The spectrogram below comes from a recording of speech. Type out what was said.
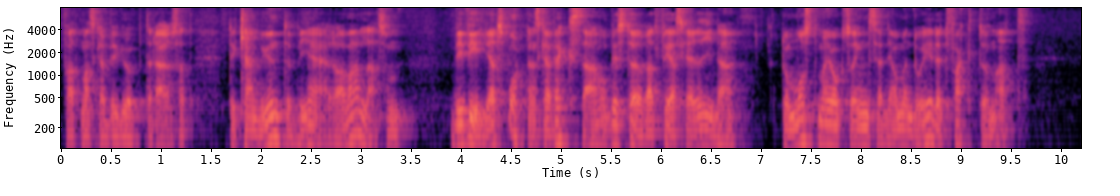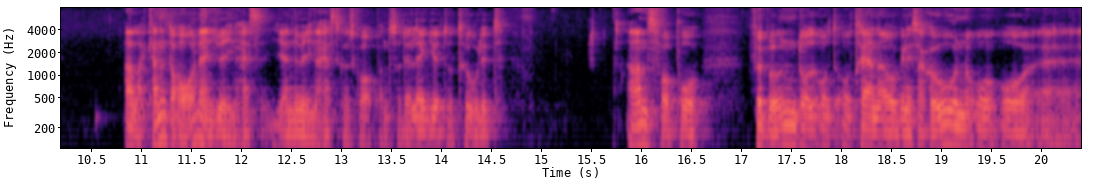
för att man ska bygga upp det där. Så det kan vi ju inte begära av alla. Som, vi vill ju att sporten ska växa och bli större, att fler ska rida. Då måste man ju också inse att ja, men då är det ett faktum att alla kan inte ha den genuina, häst, genuina hästkunskapen. Så det lägger ett otroligt ansvar på förbund och, och, och tränarorganisation och, och eh,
